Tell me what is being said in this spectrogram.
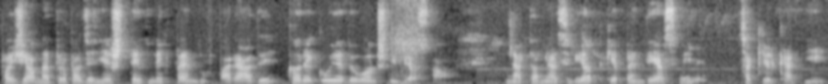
Poziome prowadzenie sztywnych pędów parady koryguję wyłącznie wiosną. Natomiast wiotkie pędy jasminy co kilka dni.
